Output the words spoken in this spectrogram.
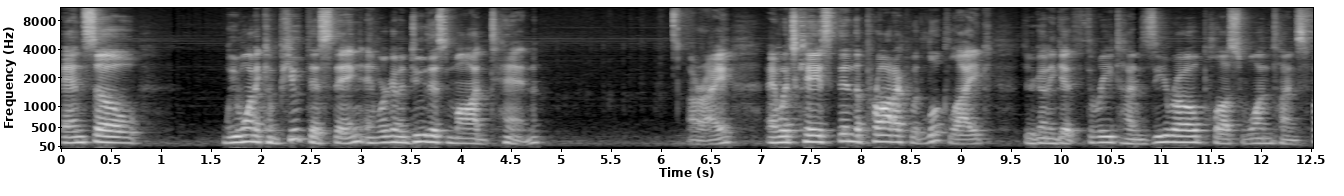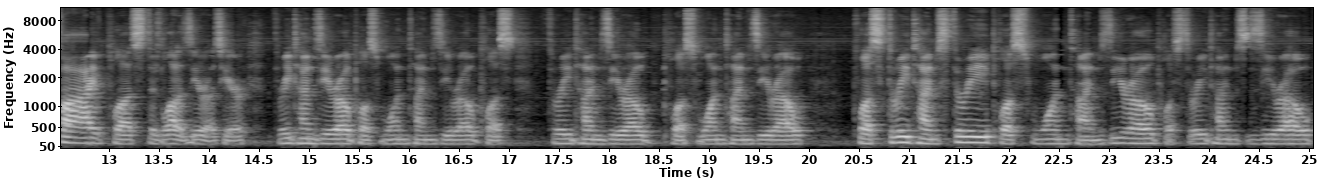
And so we want to compute this thing and we're going to do this mod 10. All right. In which case then the product would look like you're going to get 3 times 0 plus 1 times 5 plus, there's a lot of zeros here, 3 times 0 plus 1 times 0 plus 3 times 0 plus 1 times 0 plus 3 times 3 plus 1 times 0 plus 3 times 0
